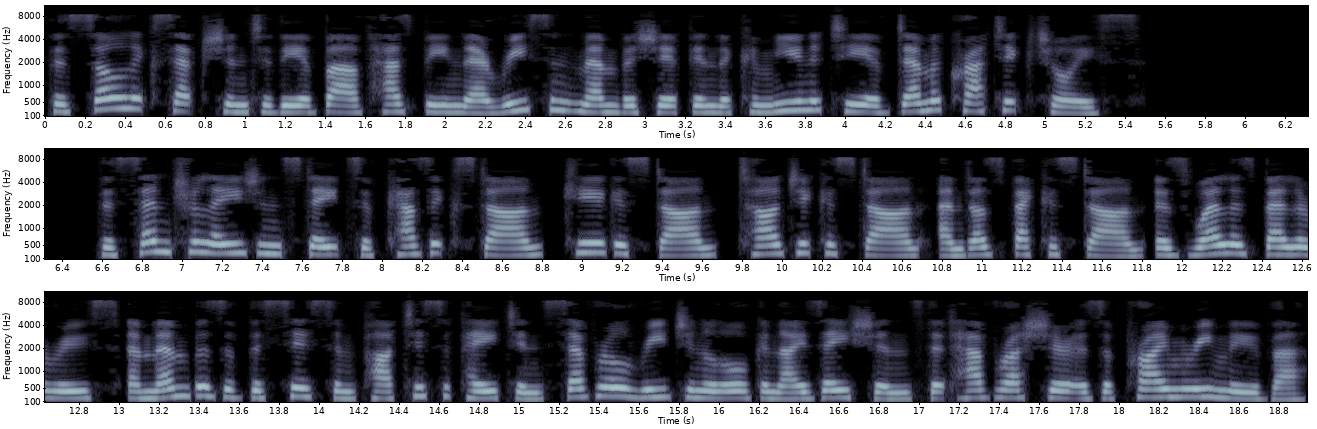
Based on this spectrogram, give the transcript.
The sole exception to the above has been their recent membership in the Community of Democratic Choice. The Central Asian states of Kazakhstan, Kyrgyzstan, Tajikistan, and Uzbekistan, as well as Belarus, are members of the CIS and participate in several regional organizations that have Russia as a primary mover.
